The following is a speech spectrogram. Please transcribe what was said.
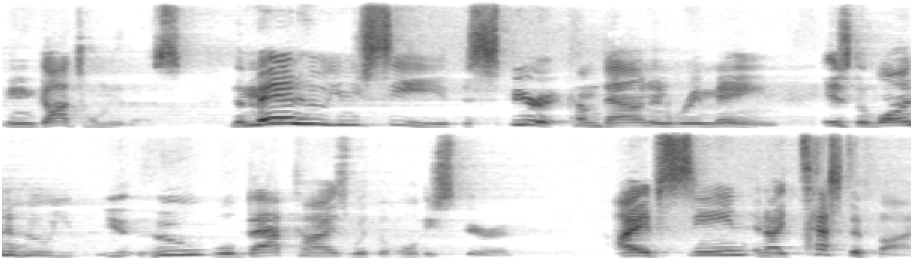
meaning God told me this, The man who you see the Spirit come down and remain is the one who, you, who will baptize with the Holy Spirit. I have seen and I testify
